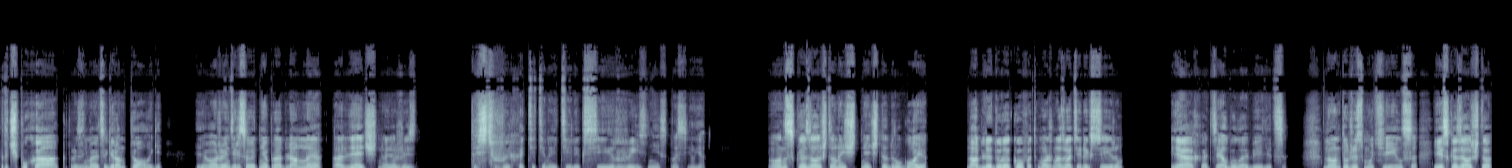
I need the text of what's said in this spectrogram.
Это чепуха, которой занимаются геронтологи. Его же интересует не продленная, а вечная жизнь. — То есть вы хотите найти эликсир жизни? — спросил я. Он сказал, что он ищет нечто другое, но для дураков это можно назвать эликсиром. Я хотел было обидеться, но он тут же смутился и сказал, что,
